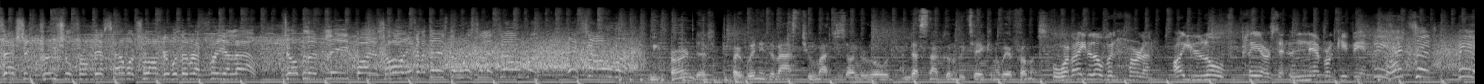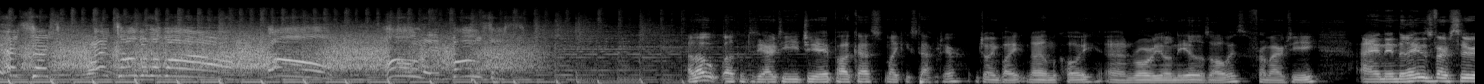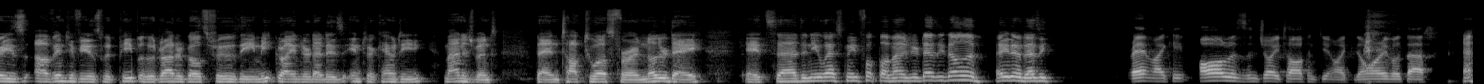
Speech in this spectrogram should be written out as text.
Possession crucial from this. How much longer will the referee allow? Dublin lead by a point, oh. and there's the whistle. It's over. It's over. We earned it by winning the last two matches on the road, and that's not going to be taken away from us. But what I love in hurling, I love players that will never give in. He hits it. He hits it. It's over the bar. Oh, holy Moses! Hello, welcome to the RTE GAA podcast. Mikey Stafford here. I'm joined by Niall McCoy and Rory O'Neill, as always, from RTE. And in the latest of our series of interviews with people who'd rather go through the meat grinder that is inter-county management than talk to us for another day, it's uh, the new Westmeath football manager, Dessie Dolan. How you doing, Dessie? Great, Mikey. Always enjoy talking to you, Mikey. Don't worry about that.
